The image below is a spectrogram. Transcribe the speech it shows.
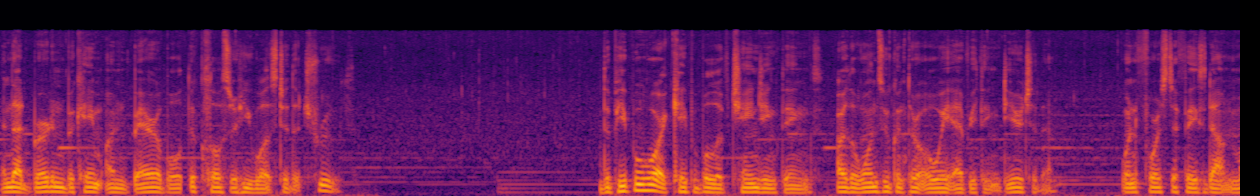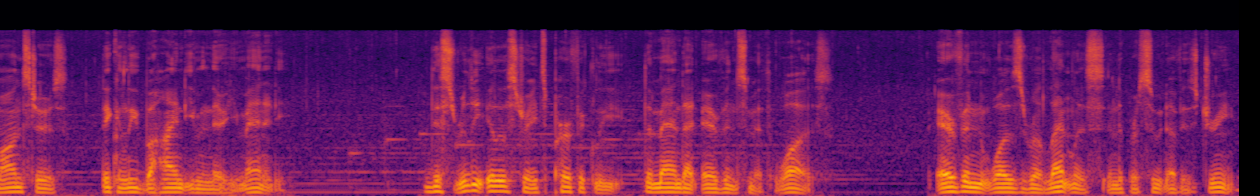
and that burden became unbearable the closer he was to the truth. The people who are capable of changing things are the ones who can throw away everything dear to them. When forced to face down monsters, they can leave behind even their humanity. This really illustrates perfectly the man that Erwin Smith was. Erwin was relentless in the pursuit of his dream.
